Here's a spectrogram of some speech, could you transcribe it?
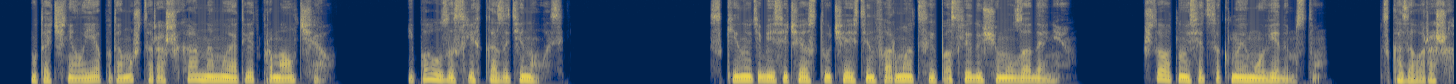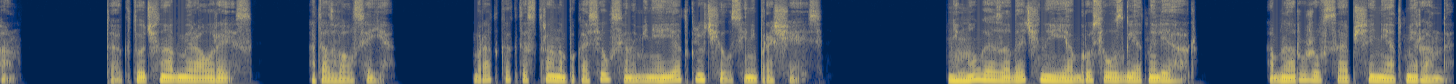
— уточнил я, потому что Рашхан на мой ответ промолчал. И пауза слегка затянулась. «Скину тебе сейчас ту часть информации по следующему заданию, что относится к моему ведомству», — сказал Рашхан. «Так точно, адмирал Рейс», — отозвался я. Брат как-то странно покосился на меня и отключился, не прощаясь. Немного озадаченный, я бросил взгляд на Лиар обнаружив сообщение от Миранды,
